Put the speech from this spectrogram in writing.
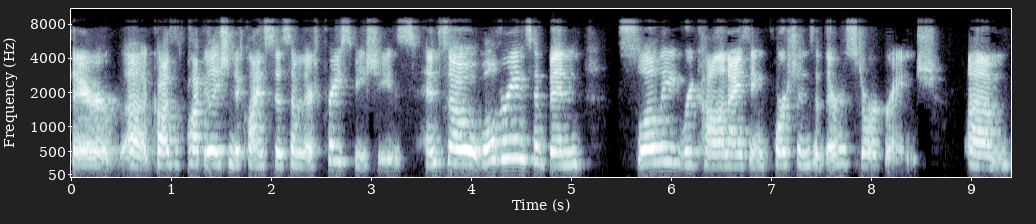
their uh, causes population declines to some of their prey species. And so wolverines have been slowly recolonizing portions of their historic range. Um,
